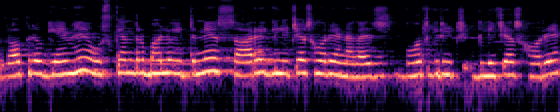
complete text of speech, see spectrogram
रॉ प्रो गेम है, उसके अंदर भाई इतने सारे ग्लिचेस हो रहे हैं ना गाइज़ बहुत ग्लिचेस हो रहे हैं।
